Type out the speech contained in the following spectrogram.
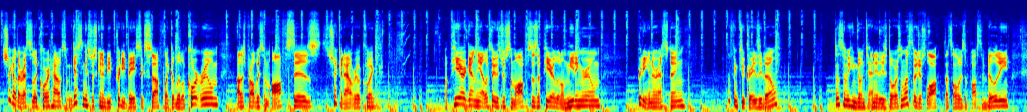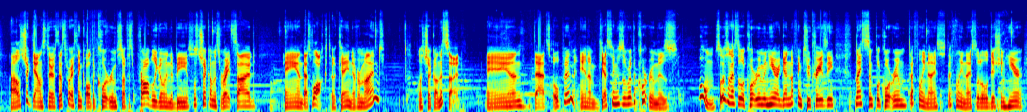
Let's check out the rest of the courthouse. I'm guessing it's just going to be pretty basic stuff like a little courtroom. Uh, there's probably some offices. Let's check it out real quick. Up here again, yeah, it looks like there's just some offices up here. A little meeting room. Pretty interesting. Nothing too crazy though. Doesn't seem we can go into any of these doors unless they're just locked. That's always a possibility. Uh, let's check downstairs. That's where I think all the courtroom stuff is probably going to be. So let's check on this right side. And that's locked. Okay, never mind. Let's check on this side. And that's open. And I'm guessing this is where the courtroom is. Boom. So there's a nice little courtroom in here. Again, nothing too crazy. Nice, simple courtroom. Definitely nice. Definitely a nice little addition here.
